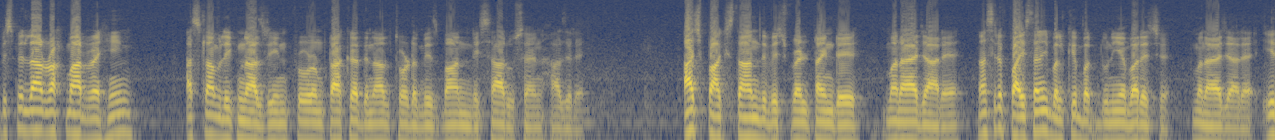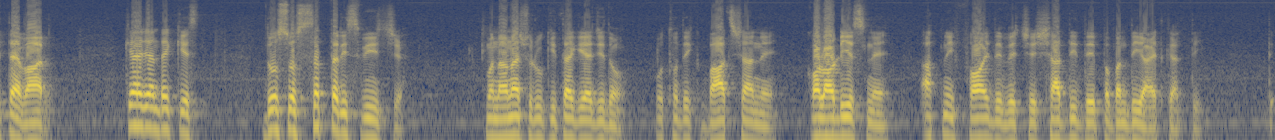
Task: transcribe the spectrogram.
ਬਿਸਮਿਲ੍ਲਾਹਿਰਰਹਿਮਾਨਿਰਰਹੀਮ ਅਸਲਾਮ ਅਲੈਕੁਮ ਨਾਜ਼ਰੀਨ ਪ੍ਰੋਗਰਾਮ ਟਾਕਰਾ ਦੇ ਨਾਲ ਤੁਹਾਡਾ ਮੇਜ਼ਬਾਨ ਨਿਸਾਰ ਹੁਸੈਨ ਹਾਜ਼ਰ ਹੈ ਅੱਜ ਪਾਕਿਸਤਾਨ ਦੇ ਵਿੱਚ ਵੈਲਟਾਈਨ ਡੇ ਮਨਾਇਆ ਜਾ ਰਿਹਾ ਹੈ ਨਾ ਸਿਰਫ ਪਾਕਿਸਤਾਨ ਵਿੱਚ ਬਲਕਿ ਬ- ਦੁਨੀਆ ਭਰ ਵਿੱਚ ਮਨਾਇਆ ਜਾ ਰਿਹਾ ਹੈ ਇਹ ਤਿਉਹਾਰ ਕਿਹਾ ਜਾਂਦਾ ਹੈ ਕਿ 270 ਈਸਵੀ 'ਚ ਮਨਾਉਣਾ ਸ਼ੁਰੂ ਕੀਤਾ ਗਿਆ ਜਦੋਂ ਉੱਥੋਂ ਦੇ ਇੱਕ ਬਾਦਸ਼ਾਹ ਨੇ ਕੋਲੋਡੀਅਸ ਨੇ ਆਪਣੀ ਫੌਜ ਦੇ ਵਿੱਚ ਸ਼ਾਦੀ ਦੇ ਪਾਬੰਦੀ ਆਇਦ ਕਰਤੀ ਤੇ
